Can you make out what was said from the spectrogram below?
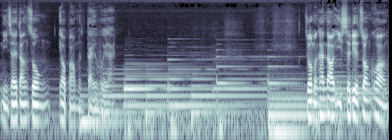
你在当中要把我们带回来。主，我们看到以色列状况，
